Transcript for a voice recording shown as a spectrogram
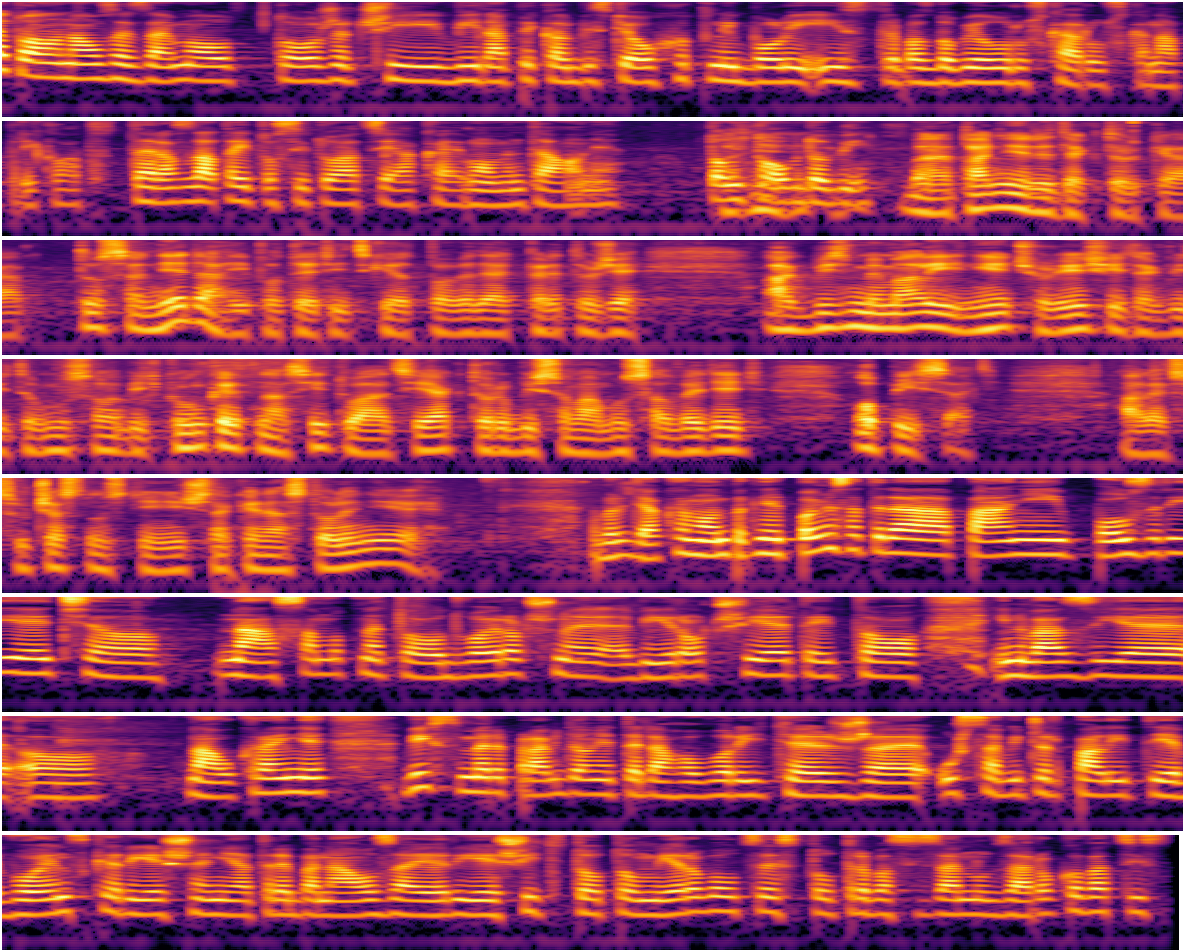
Mňa to ale naozaj zaujímalo to, že či vy napríklad by ste ochotní boli ísť treba do Bieloruska, Ruska napríklad. Teraz za tejto situácii, aká je momentálne tomto pani, období. Pani redaktorka, to sa nedá hypoteticky odpovedať, pretože ak by sme mali niečo riešiť, tak by to musela byť konkrétna situácia, ktorú by som vám musel vedieť opísať. Ale v súčasnosti nič také na stole nie je. Dobre, ďakujem veľmi pekne. Poďme sa teda páni pozrieť e, na samotné to dvojročné výročie tejto invázie e, na Ukrajine. Vy v smere pravidelne teda hovoríte, že už sa vyčerpali tie vojenské riešenia, treba naozaj riešiť toto mierovou cestou, treba si zanúť za rokovací.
